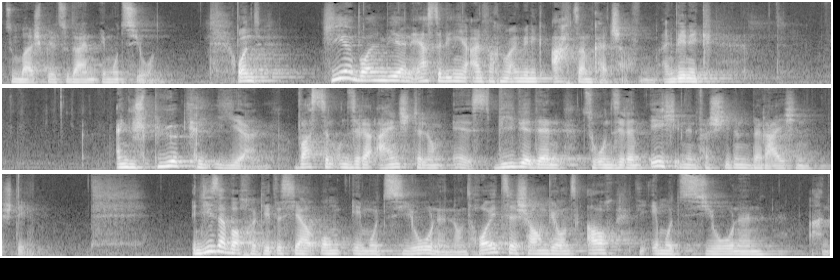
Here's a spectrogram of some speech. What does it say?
zum Beispiel zu deinen Emotionen. Und hier wollen wir in erster Linie einfach nur ein wenig Achtsamkeit schaffen, ein wenig ein Gespür kreieren, was denn unsere Einstellung ist, wie wir denn zu unserem Ich in den verschiedenen Bereichen stehen. In dieser Woche geht es ja um Emotionen und heute schauen wir uns auch die Emotionen an.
